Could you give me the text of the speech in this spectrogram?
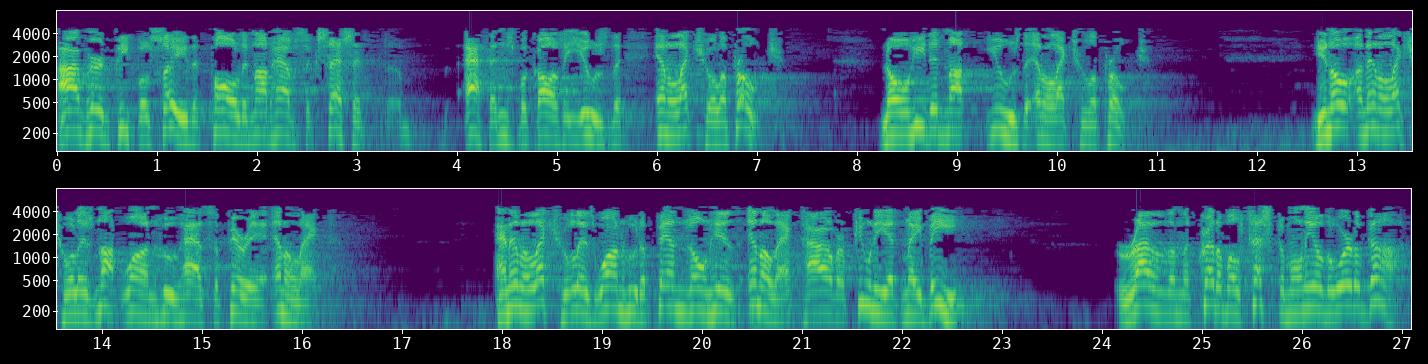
I've heard people say that Paul did not have success at uh, Athens because he used the intellectual approach. No, he did not use the intellectual approach. You know, an intellectual is not one who has superior intellect. An intellectual is one who depends on his intellect, however puny it may be, rather than the credible testimony of the Word of God.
